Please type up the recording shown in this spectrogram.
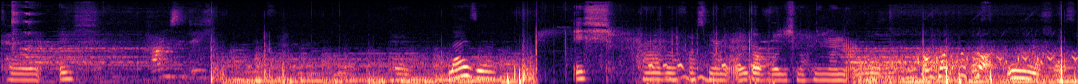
Okay, ich. Haben sie dich? Okay, leise. Ich habe fast meine Ult, obwohl ich noch niemanden habe. Oh, scheiße.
